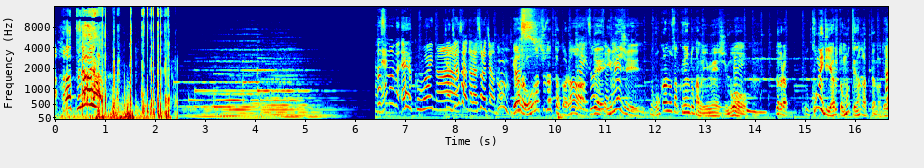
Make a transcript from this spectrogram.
あ、ハープならよえ怖いな。じゃあ潤さんからそらちゃんの、うん、いやだからお初だったから、はい、で、ね、イメージ他の作品とかのイメージも、はい、だからコメディやると思ってなかったので合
